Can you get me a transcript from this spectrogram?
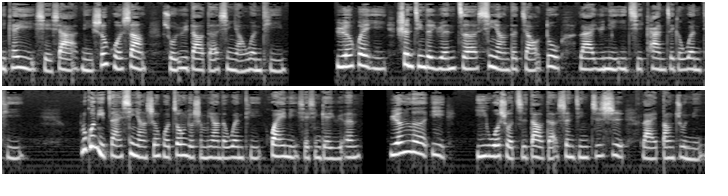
你可以写下你生活上所遇到的信仰问题。愚人会以圣经的原则、信仰的角度来与你一起看这个问题。如果你在信仰生活中有什么样的问题，欢迎你写信给雨恩，雨恩乐意以我所知道的圣经知识来帮助你。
